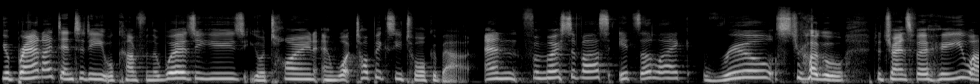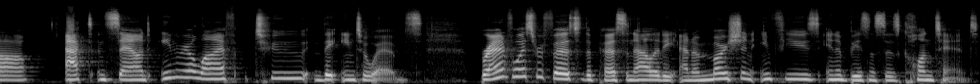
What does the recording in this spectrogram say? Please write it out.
Your brand identity will come from the words you use, your tone, and what topics you talk about. And for most of us, it's a like real struggle to transfer who you are, act, and sound in real life to the interwebs. Brand voice refers to the personality and emotion infused in a business's content.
